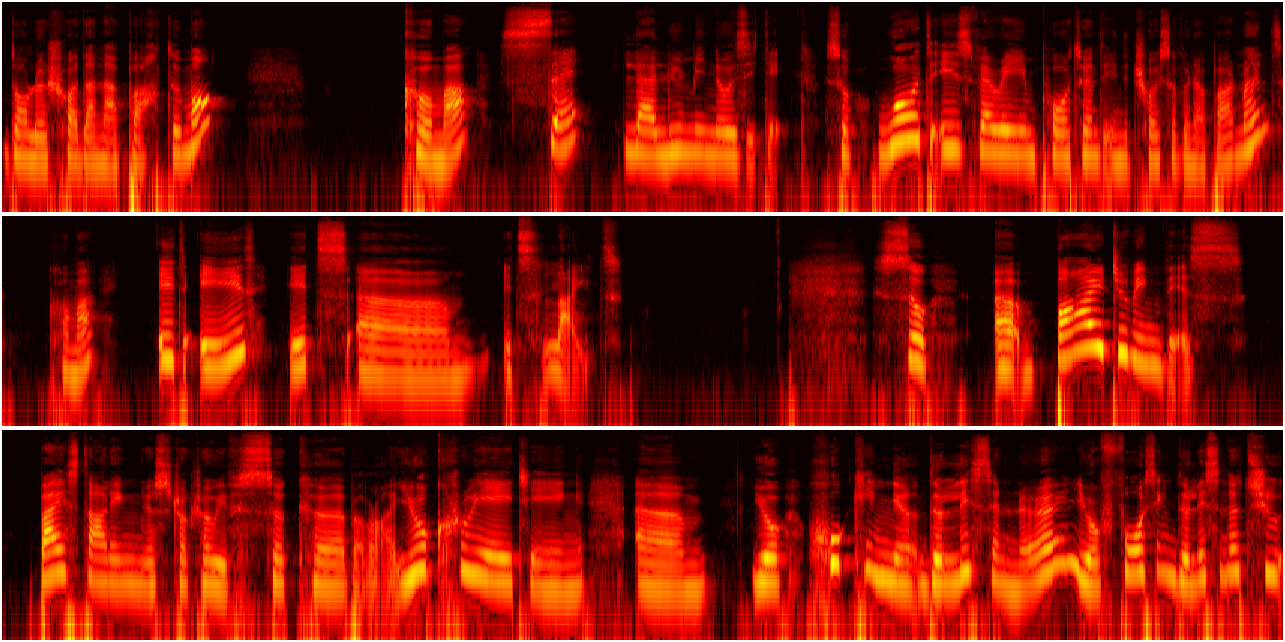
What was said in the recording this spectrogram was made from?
dans le choix d'un appartement. c'est la luminosité. So what is very important in the choice of an apartment, it is its um, its light. So uh, by doing this, by starting your structure with ce que, blah, blah, blah you're creating, um, you're hooking the listener, you're forcing the listener to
